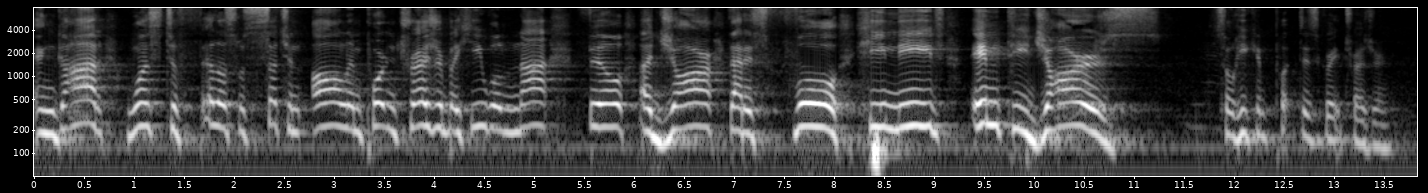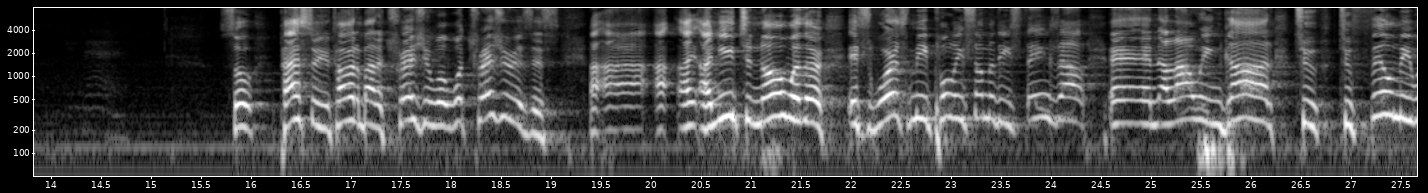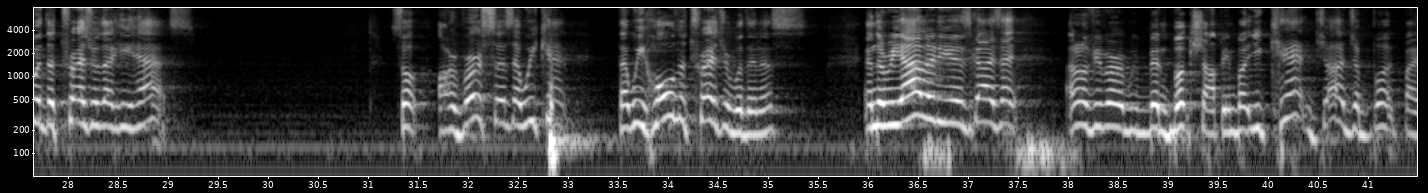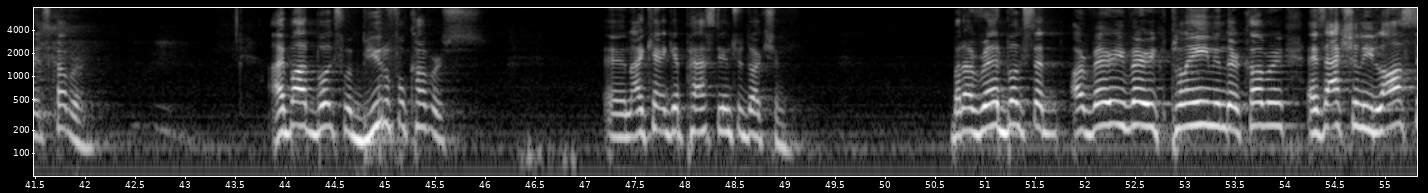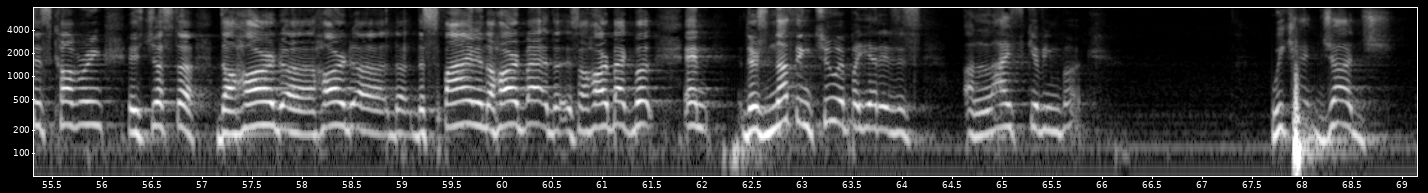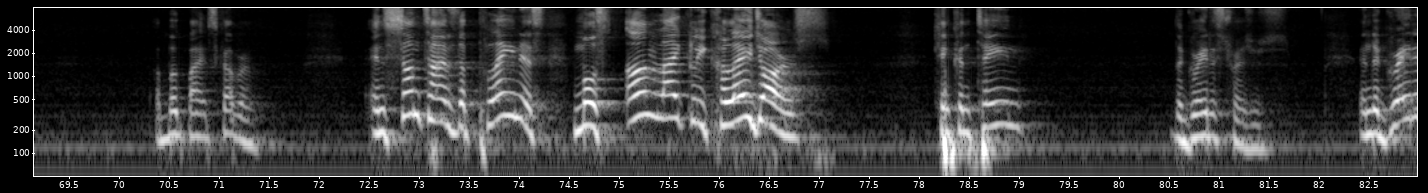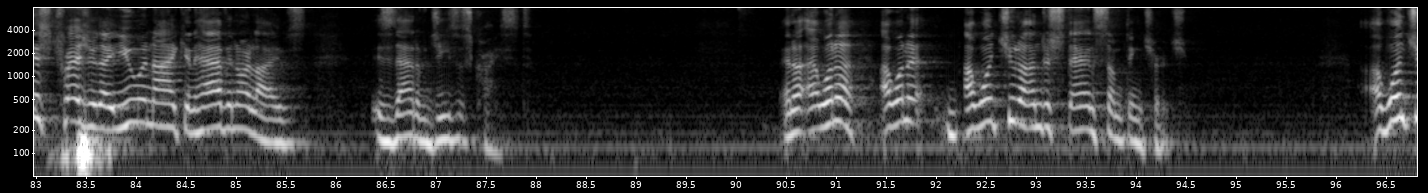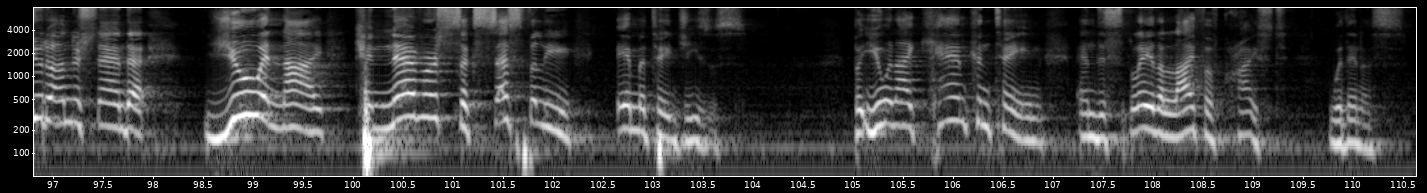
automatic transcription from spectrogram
And God wants to fill us with such an all important treasure, but He will not fill a jar that is full. He needs empty jars so He can put this great treasure. So, Pastor, you're talking about a treasure. Well, what treasure is this? I, I, I need to know whether it's worth me pulling some of these things out and allowing God to, to fill me with the treasure that He has. So our verse says that we can't, that we hold a treasure within us. And the reality is, guys, I, I don't know if you've ever been book shopping, but you can't judge a book by its cover. I bought books with beautiful covers, and I can't get past the introduction. But I've read books that are very, very plain in their covering. It's actually lost its covering. It's just the, the hard, uh, hard, uh, the, the spine and the hardback. It's a hardback book. And there's nothing to it, but yet it is a life giving book. We can't judge a book by its cover. And sometimes the plainest, most unlikely clay jars can contain the greatest treasures. And the greatest treasure that you and I can have in our lives is that of Jesus Christ. And I, I want to, I want to, I want you to understand something, church. I want you to understand that you and I can never successfully imitate Jesus. But you and I can contain and display the life of Christ within us.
